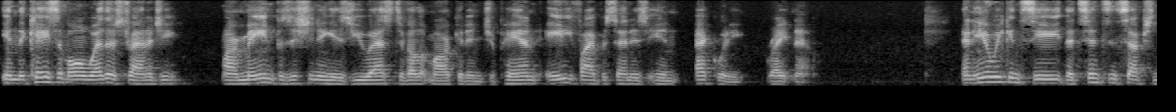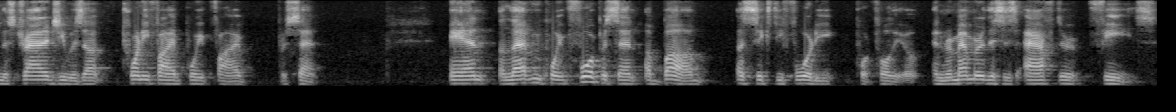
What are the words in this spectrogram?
In the case of all weather strategy, our main positioning is US developed market in Japan. 85% is in equity right now. And here we can see that since inception, the strategy was up 25.5% and 11.4% above a 60 40 portfolio. And remember, this is after fees.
